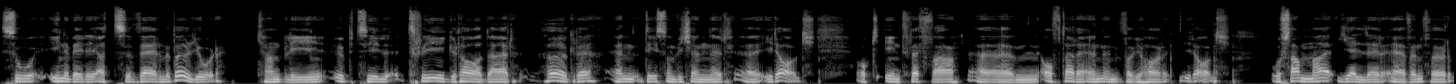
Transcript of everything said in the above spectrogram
så innebär det att värmeböljor kan bli upp till tre grader högre än det som vi känner eh, idag och inträffa eh, oftare än, än vad vi har idag. Och samma gäller även för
